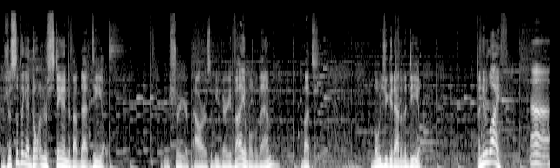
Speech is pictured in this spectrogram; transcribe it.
There's just something I don't understand about that deal. I'm sure your powers would be very valuable to them, but what would you get out of the deal? A new life. Uh,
